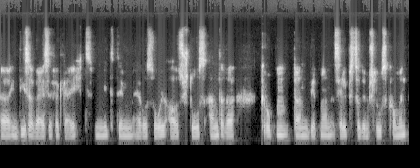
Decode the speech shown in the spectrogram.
äh, in dieser Weise vergleicht mit dem Aerosolausstoß anderer Gruppen, dann wird man selbst zu dem Schluss kommen,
